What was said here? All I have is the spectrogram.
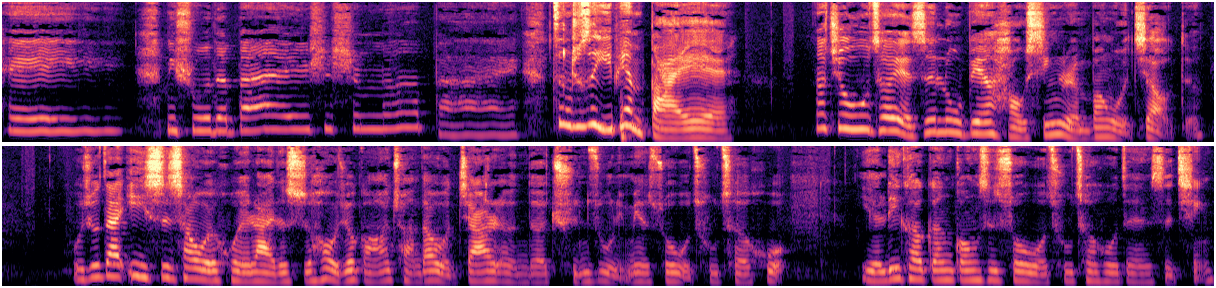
黑，你说的白是什么白？这就是一片白诶。那救护车也是路边好心人帮我叫的。我就在意识稍微回来的时候，我就赶快传到我家人的群组里面，说我出车祸，也立刻跟公司说我出车祸这件事情。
